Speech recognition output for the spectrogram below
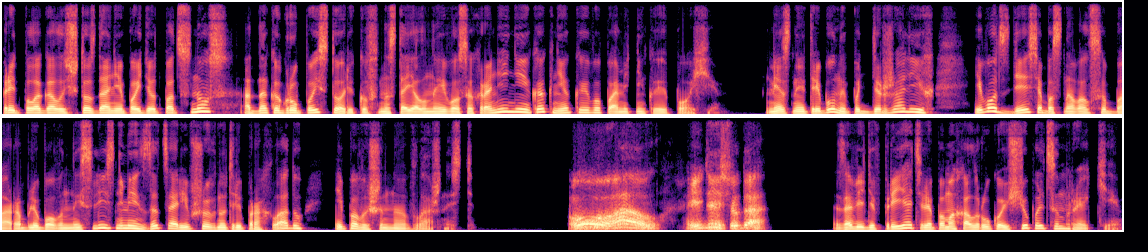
Предполагалось, что здание пойдет под снос, однако группа историков настояла на его сохранении как некоего памятника эпохи. Местные трибуны поддержали их, и вот здесь обосновался бар, облюбованный слизнями, зацарившую внутри прохладу и повышенную влажность. «О, Ал, иди сюда!» Завидев приятеля, помахал рукой щупальцем Рекки.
